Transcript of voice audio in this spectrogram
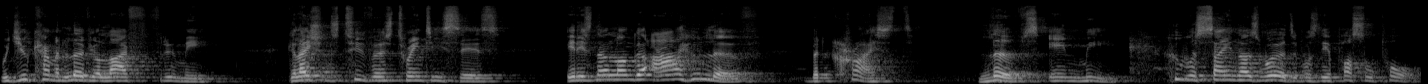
Would you come and live your life through me? Galatians 2, verse 20 says, It is no longer I who live, but Christ lives in me. Who was saying those words? It was the Apostle Paul.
